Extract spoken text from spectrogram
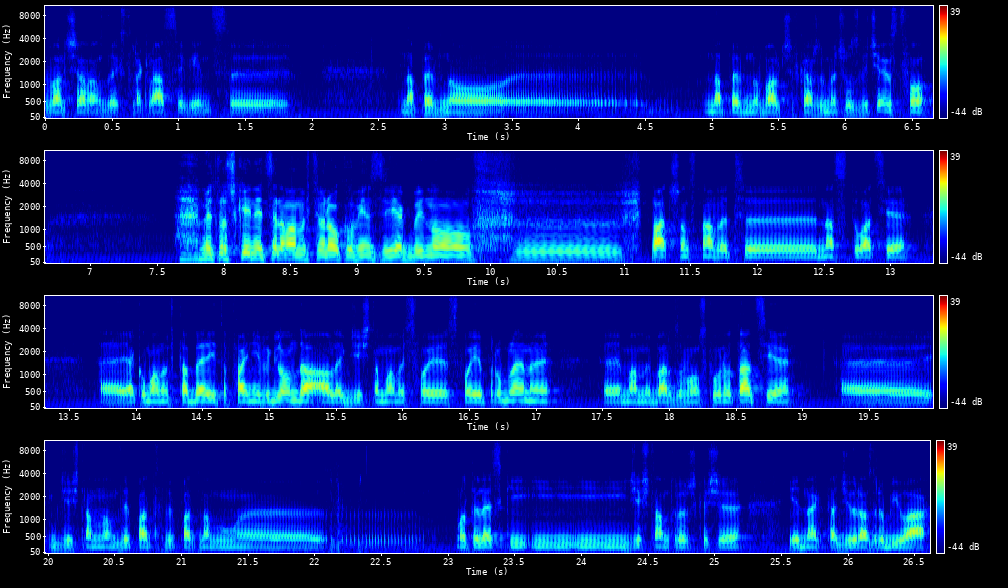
walczyć awans do Ekstraklasy, więc e, na pewno, e, na pewno walczy w każdym meczu o zwycięstwo. My troszkę inne cele mamy w tym roku, więc jakby no, patrząc nawet e, na sytuację, e, jaką mamy w tabeli, to fajnie wygląda, ale gdzieś tam mamy swoje, swoje problemy, e, mamy bardzo wąską rotację, e, gdzieś tam nam wypadł, wypadł nam Motylewski i, i, i gdzieś tam troszeczkę się jednak ta dziura zrobiła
